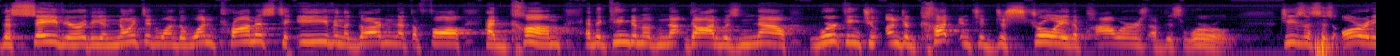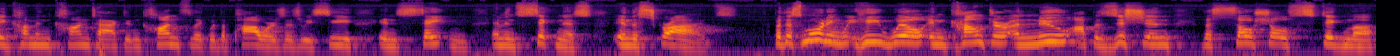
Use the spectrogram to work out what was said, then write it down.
the Savior, the anointed one, the one promised to Eve in the garden at the fall, had come, and the kingdom of God was now working to undercut and to destroy the powers of this world. Jesus has already come in contact and conflict with the powers, as we see in Satan and in sickness in the scribes. But this morning, he will encounter a new opposition the social stigma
